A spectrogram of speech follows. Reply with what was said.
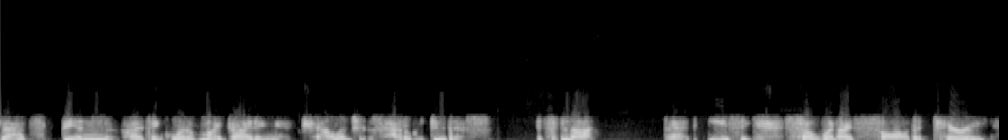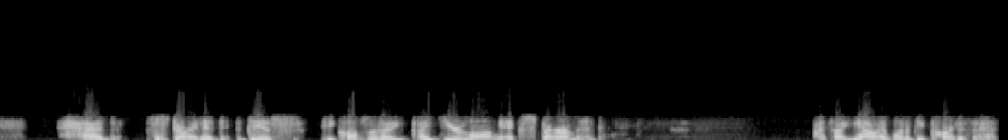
That's been, I think, one of my guiding challenges. How do we do this? It's not that easy. So when I saw that Terry had started this, he calls it a, a year long experiment. I thought, yeah, I want to be part of that.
